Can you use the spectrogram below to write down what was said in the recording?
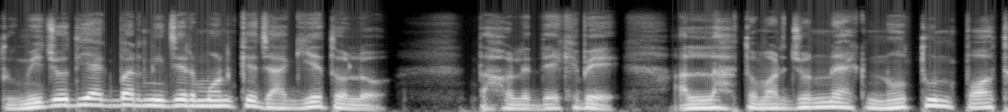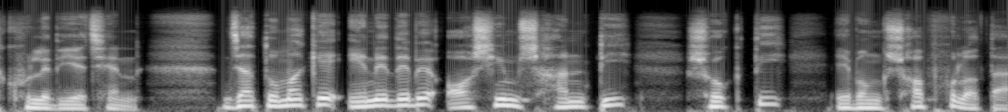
তুমি যদি একবার নিজের মনকে জাগিয়ে তোলো, তাহলে দেখবে আল্লাহ তোমার জন্য এক নতুন পথ খুলে দিয়েছেন, যা তোমাকে এনে দেবে অসীম শান্তি, শক্তি এবং সফলতা।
